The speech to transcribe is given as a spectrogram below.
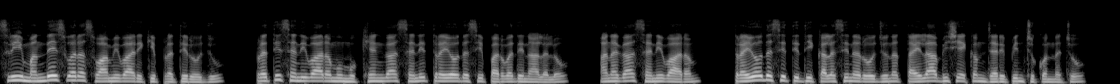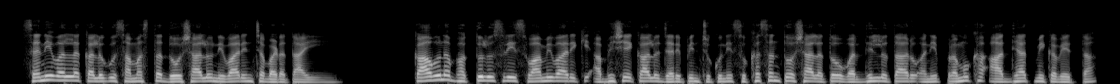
శ్రీ మందేశ్వర స్వామివారికి ప్రతిరోజు ప్రతి శనివారము ముఖ్యంగా శనిత్రయోదశి పర్వదినాలలో అనగా శనివారం త్రయోదశి తిథి కలసిన రోజున తైలాభిషేకం జరిపించుకొన్నచో శని వల్ల కలుగు సమస్త దోషాలు నివారించబడతాయి. కావున భక్తులు శ్రీ స్వామివారికి అభిషేకాలు జరిపించుకుని సుఖసంతోషాలతో వర్ధిల్లుతారు అని ప్రముఖ ఆధ్యాత్మికవేత్త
